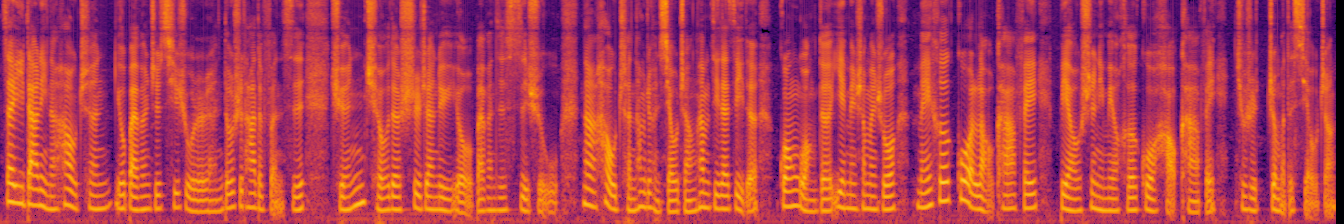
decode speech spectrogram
在意大利呢，号称有百分之七十五的人都是他的粉丝，全球的市占率有百分之四十五。那号称他们就很嚣张，他们自己在自己的官网的页面上面说，没喝过老咖啡，表示你没有喝过好咖啡。就是这么的嚣张。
